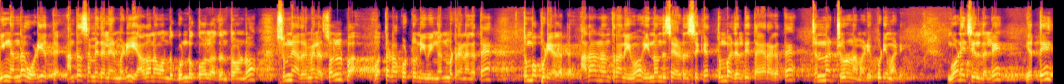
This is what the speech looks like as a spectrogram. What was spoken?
ಹಿಂಗಂದಾಗ ಅಂದಾಗ ಹೊಡಿಯುತ್ತೆ ಅಂಥ ಸಮಯದಲ್ಲಿ ಏನು ಮಾಡಿ, ಯಾವ್ದಾನ ಒಂದು ಗುಂಡು ಕೋಲು ಅದನ್ನು ತೊಗೊಂಡು ಸುಮ್ಮನೆ ಅದ್ರ ಮೇಲೆ ಸ್ವಲ್ಪ ಒತ್ತಡ ಕೊಟ್ಟು ನೀವು ಹಿಂಗೆ ಅಂದ್ಬಿಟ್ರೆ ಏನಾಗುತ್ತೆ? ತುಂಬ ಪುಡಿ ಆಗುತ್ತೆ. ಅದಾದ ನಂತರ ನೀವು ಇನ್ನೊಂದು ದಿವಸ, ಎರಡು ದಿವಸಕ್ಕೆ ತುಂಬ ಜಲ್ದಿ ತಯಾರಾಗುತ್ತೆ. ಚೆನ್ನಾಗಿ ಚೂರ್ಣ ಮಾಡಿ, ಪುಡಿ ಮಾಡಿ. ಗೋಣಿ ಚೀಲದಲ್ಲಿ ಎತ್ತಿ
